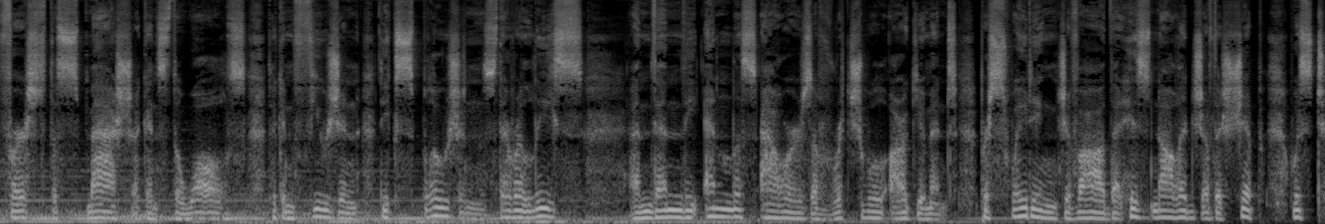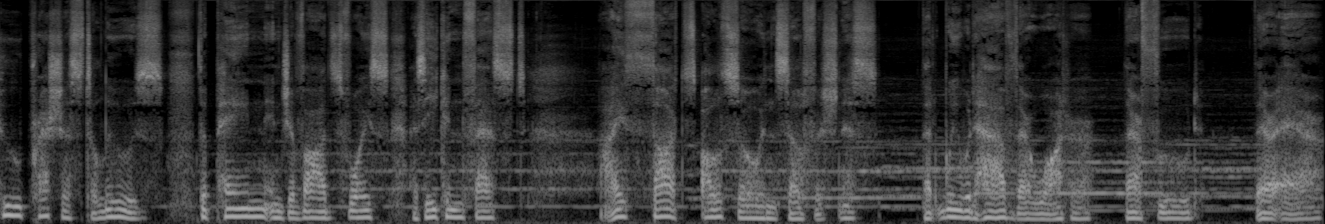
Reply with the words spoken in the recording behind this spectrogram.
First, the smash against the walls, the confusion, the explosions, their release, and then the endless hours of ritual argument, persuading Javad that his knowledge of the ship was too precious to lose. The pain in Javad's voice as he confessed, I thought also in selfishness that we would have their water, their food, their air.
